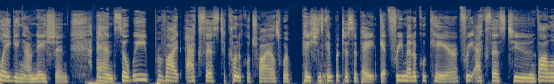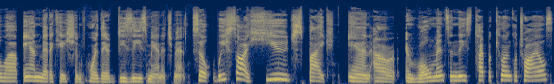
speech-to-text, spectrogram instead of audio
plaguing our nation. And so we provide access to clinical trials where patients can participate, get free medical care, free access to follow up and medication for their disease management. So we saw a huge spike in our enrollments in these type of clinical trials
